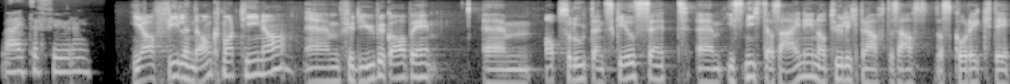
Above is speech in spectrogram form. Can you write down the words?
weiterführen. Ja, vielen Dank, Martina, ähm, für die Übergabe ähm, absolut ein Skillset ähm, ist nicht das eine. Natürlich braucht es auch das korrekte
